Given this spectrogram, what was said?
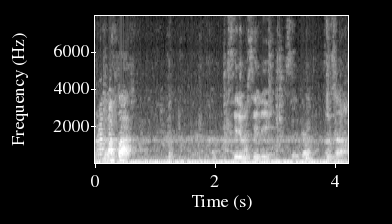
Rampa. Sili mo sili. Tusa.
